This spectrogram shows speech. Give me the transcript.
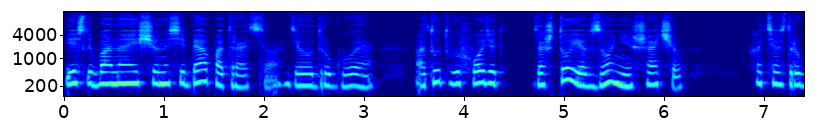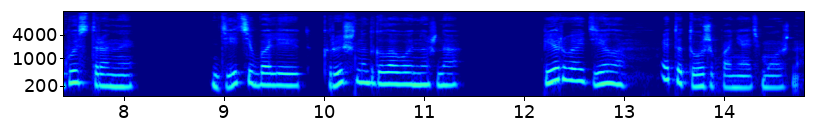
Если бы она еще на себя потратила, дело другое. А тут выходит, за что я в зоне и шачил. Хотя, с другой стороны, дети болеют, крыша над головой нужна. Первое дело, это тоже понять можно.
